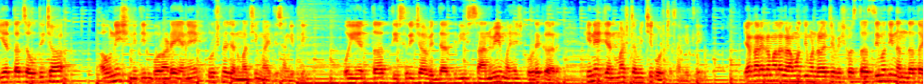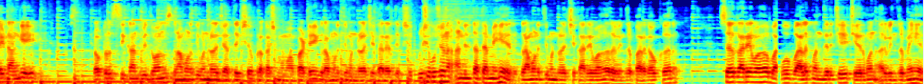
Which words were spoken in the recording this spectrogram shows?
इयत्ता चौथीच्या अवनीश नितीन बोराडे याने कृष्ण जन्माची माहिती सांगितली व इयत्ता तिसरीच्या विद्यार्थिनी सानवी महेश घोडेकर हिने जन्माष्टमीची गोष्ट सांगितली. या कार्यक्रमाला ग्रामवती मंडळाचे विश्वस्त श्रीमती नंदाताई डांगे डॉक्टर श्रीकांत विद्वांस ग्रामोन्नती मंडळाचे अध्यक्ष प्रकाश मामा पाटे ग्रामोन्नती मंडळाचे कार्याध्यक्ष कृषीभूषण अनिल तात्या मेहेर ग्रामोन्नती मंडळाचे कार्यवाह रवींद्र पारगावकर सहकार्यवाह बा- व बालक मंदिरचे चेअरमन अरविंद मेहर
